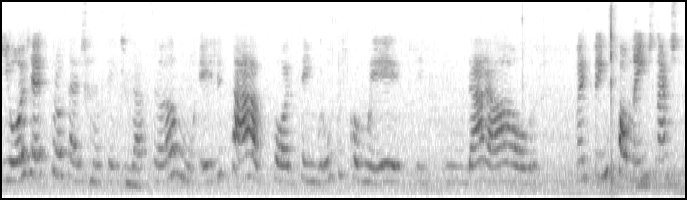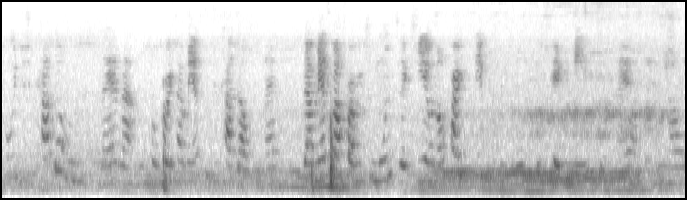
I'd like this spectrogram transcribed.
E hoje esse processo de conscientização, ele tá, pode ser em grupos como esse, em dar aulas, mas principalmente na atitude de cada um, né? Na, no comportamento de cada um, né? Da mesma forma que muitos aqui, eu não participo de grupos feministas, né? Não,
